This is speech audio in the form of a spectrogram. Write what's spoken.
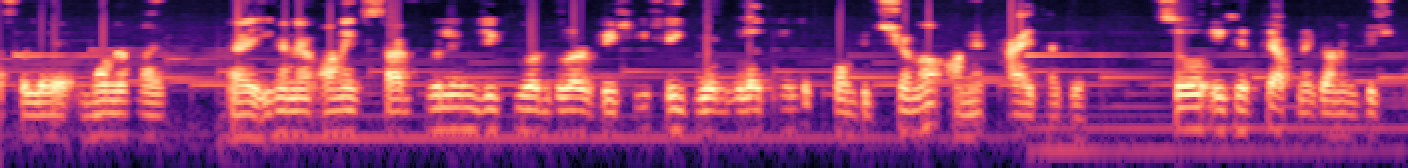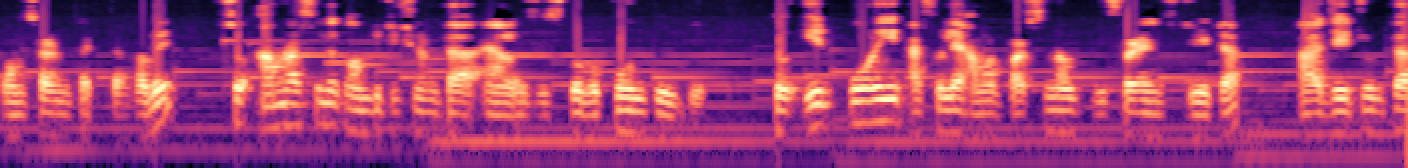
আসলে মনে হয় এখানে অনেক সার্চ ভলিউম যে কিওয়ার্ডগুলোর বেশি, সেই কিওয়ার্ড গুলোতে কিন্তু কম্পিটিশনও অনেক হাই থাকে। সো এই ক্ষেত্রে আপনাকে অনেক বেশি কনসার্ন থাকতে হবে। সো আমরা আসলে কম্পিটিশনটা অ্যানালাইসিস করব কোন টুল দিয়ে। তো এরপরেই আসলে আমার পার্সোনাল প্রিফারেন্স যেটা যে টুলটা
